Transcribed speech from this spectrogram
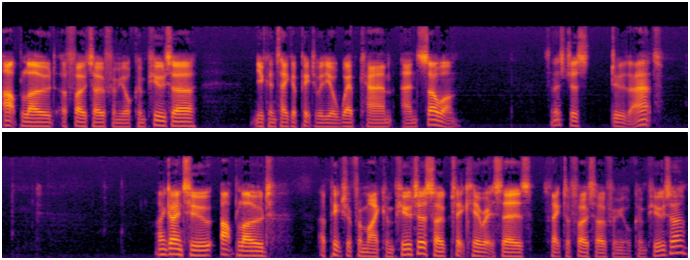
upload a photo from your computer you can take a picture with your webcam and so on. So let's just do that. I'm going to upload a picture from my computer. So click here it says select a photo from your computer.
